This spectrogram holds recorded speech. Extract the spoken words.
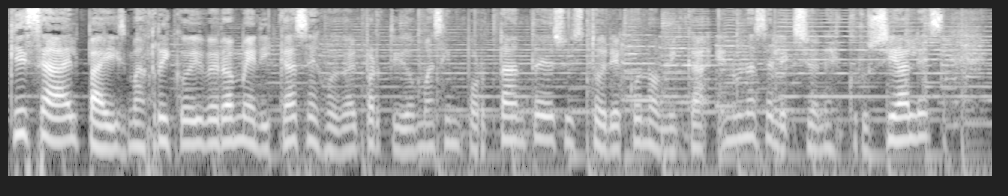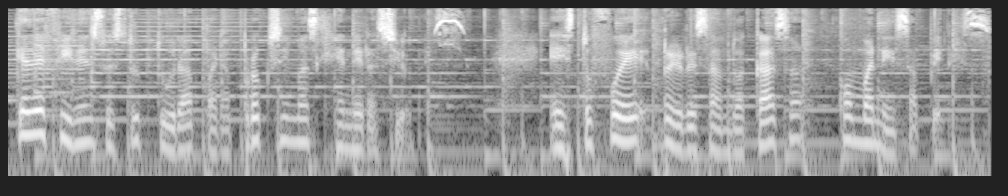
Quizá el país más rico de Iberoamérica se juega el partido más importante de su historia económica en unas elecciones cruciales que definen su estructura para próximas generaciones. Esto fue Regresando a casa con Vanessa Pérez.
